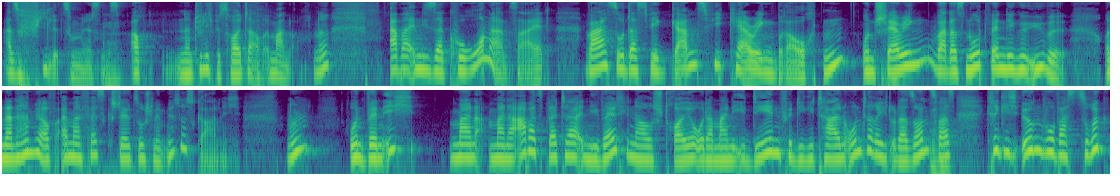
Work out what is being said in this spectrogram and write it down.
Also viele zumindest. Auch natürlich bis heute auch immer noch. Ne? Aber in dieser Corona-Zeit war es so, dass wir ganz viel Caring brauchten und Sharing war das notwendige Übel. Und dann haben wir auf einmal festgestellt, so schlimm ist es gar nicht. Ne? Und wenn ich meine, meine Arbeitsblätter in die Welt hinausstreue oder meine Ideen für digitalen Unterricht oder sonst was, kriege ich irgendwo was zurück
